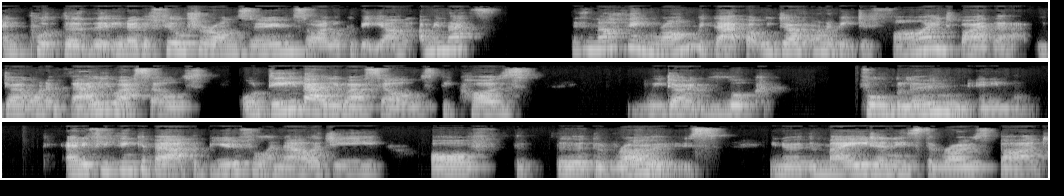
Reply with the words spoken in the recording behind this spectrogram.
and put the, the you know the filter on Zoom so I look a bit young. I mean, that's there's nothing wrong with that, but we don't want to be defined by that. We don't want to value ourselves or devalue ourselves because we don't look full bloom anymore. And if you think about the beautiful analogy of the, the, the rose, you know, the maiden is the rosebud,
